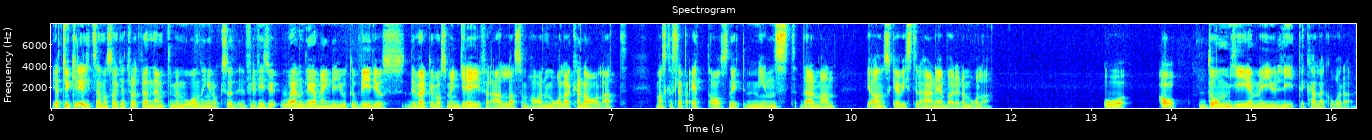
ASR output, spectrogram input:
jag tycker det är lite samma sak, jag tror att vi har nämnt det med målningen också, för det finns ju oändliga mängder YouTube-videos, det verkar vara som en grej för alla som har en målarkanal, att man ska släppa ett avsnitt minst, där man, jag önskar jag visste det här när jag började måla. Och oh. de ger mig ju lite kalla kårar.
